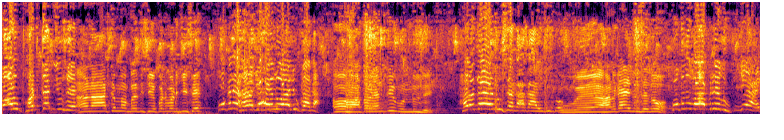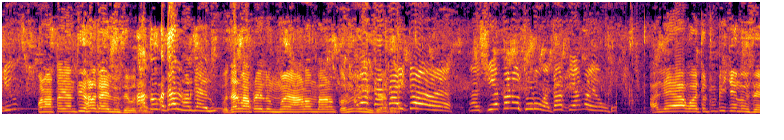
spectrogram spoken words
કાળું ફટકન જ્યું છે. અને આટમાં બધી શેપટ વળજી છે? કોકને હળગાયેલું આલ્યું કાકા. ઓહો આ તો એનથી ગુંડું છે. હળગાયેલું છે કાકા તો. હળગાયેલું છે તો. કોકનું વાપરેલું. લે પણ આ તો એનથી હળગાયેલું છે આ વધારે તો વધારે. હળગાયેલું. વધારે વાપરેલું મોય આળમ બાળમ ઘણું લીધું છે આ તો શેકણું થોડું વધારે તેમાં એવું. અલ્યા હોય તો તૂટી ગયેલું છે.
